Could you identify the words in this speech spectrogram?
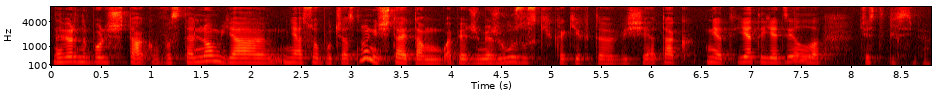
наверное, больше так. В остальном я не особо участвовала, ну, не считая там, опять же, межвузовских каких-то вещей, а так, нет, это я делала чисто для себя.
